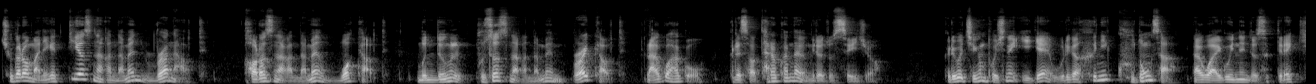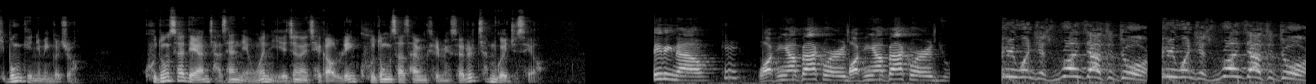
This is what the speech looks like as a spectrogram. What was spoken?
추가로 만약에 뛰어서 나간다면 run out, 걸어서 나간다면 walk out, 문등을 부숴서 나간다면 break out 라고 하고 그래서 탈옥한다는 의미로도 쓰이죠. 그리고 지금 보시는 이게 우리가 흔히 구동사라고 알고 있는 녀석들의 기본 개념인 거죠. 구동사에 대한 자세한 내용은 예전에 제가 올린 구동사 사용 설명서를 참고해 주세요. Leaving now. Okay. Walking out backwards. Walking out backwards. Everyone just runs out the door. Everyone just runs out the door.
